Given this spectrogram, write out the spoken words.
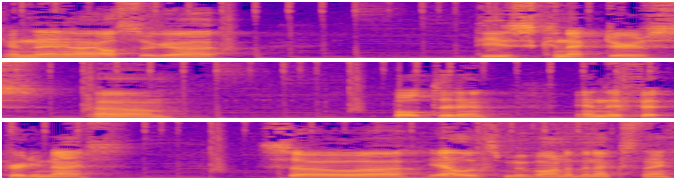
And then I also got these connectors um, bolted in and they fit pretty nice. So uh, yeah, let's move on to the next thing.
